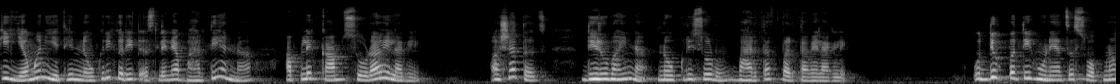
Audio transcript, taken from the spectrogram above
की यमन येथे नोकरी करीत असलेल्या भारतीयांना आपले काम सोडावे लागले. अशातच धीरूभाईंना नोकरी सोडून भारतात परतावे लागले. उद्योगपती होण्याचं स्वप्न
